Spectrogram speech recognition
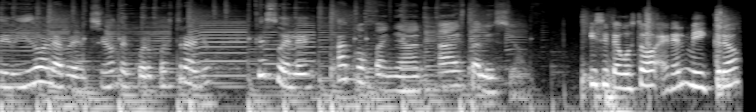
debido a la reacción de cuerpo extraño que suelen acompañar a esta lesión. Y si te gustó en el micro,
